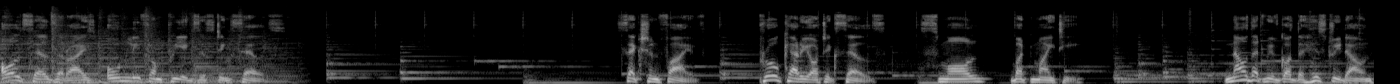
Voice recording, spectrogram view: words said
All cells arise only from pre-existing cells. Section 5. Prokaryotic cells. Small but mighty. Now that we've got the history down,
